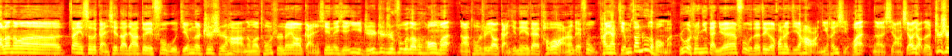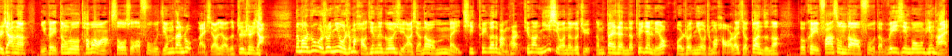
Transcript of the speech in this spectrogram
好了，那么再一次的感谢大家对复古节目的支持哈。那么同时呢，要感谢那些一直支持复古的朋友们啊，同时要感谢那些在淘宝网上给复古拍下节目赞助的朋友们。如果说你感觉复古的这个欢乐集结号啊，你很喜欢，那想小小的支持一下呢，你可以登录淘宝网搜索复古节目赞助来小小的支持一下。那么如果说你有什么好听的歌曲啊，想到我们每期推歌的板块听到你喜欢的歌曲，那么带上你的推荐理由，或者说你有什么好玩的小段子呢，都可以发送到复古的微信公众平台。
